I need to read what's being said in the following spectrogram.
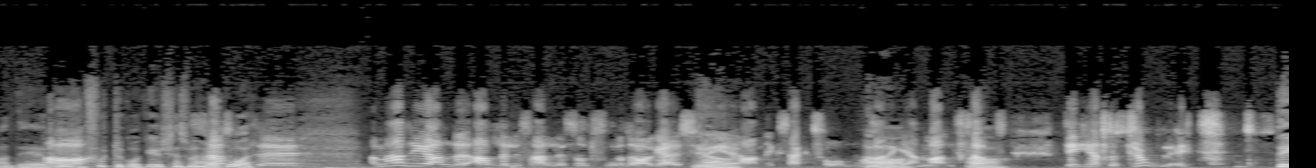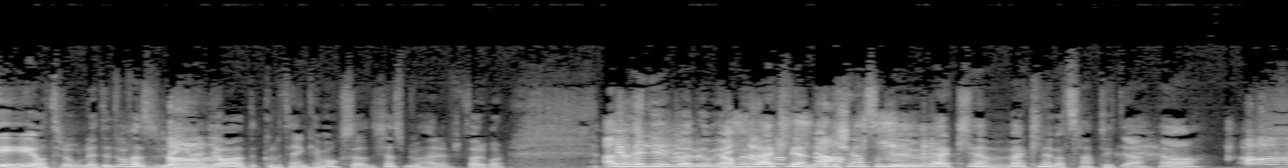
ja, det är Ja. ja. fort det går. Gud, det känns som det här går. att, eh, ja, men han är ju alldeles, alldeles, alldeles om två dagar så Ja. är han exakt två månader Ja, gammal. Så ja. det är helt otroligt. Det är otroligt. Det var faktiskt längre än jag kunde tänka mig också. Det känns som du var här i förrgår. Ja, men gud vad roligt. Ja men verkligen. Ja det känns som du verkligen, verkligen gått snabbt tyckte jag. Ja, Ja,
